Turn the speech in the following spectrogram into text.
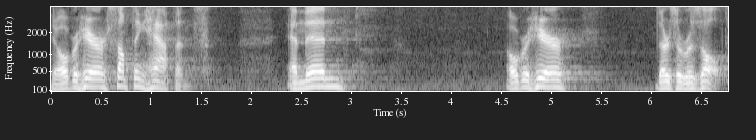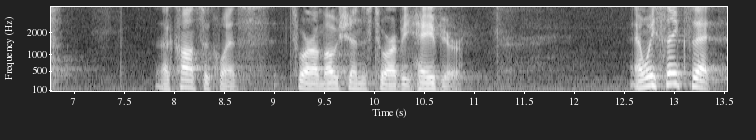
you know, over here something happens. And then over here there's a result, a consequence to our emotions, to our behavior. And we think that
